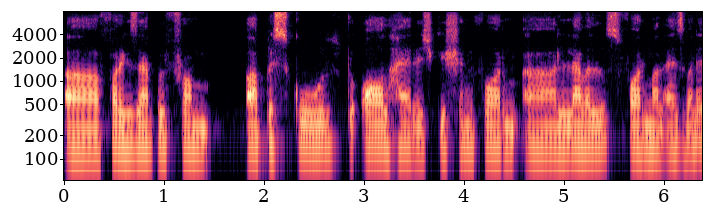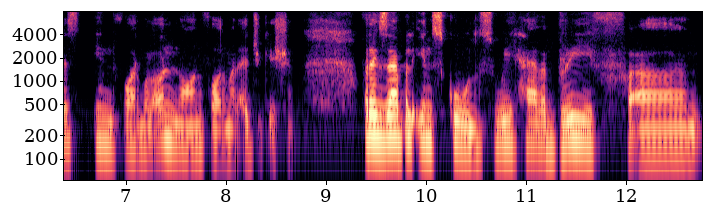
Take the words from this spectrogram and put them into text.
uh, for example from uh, preschool to all higher education form uh, levels formal as well as informal or non-formal education. For example in schools we have a brief um,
